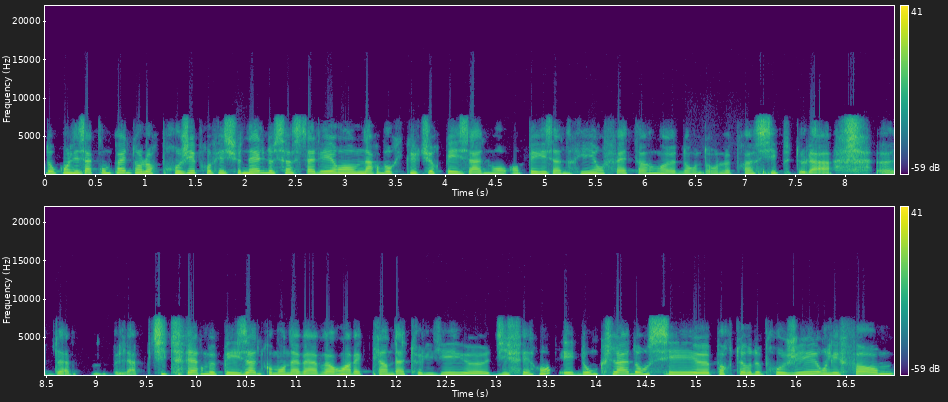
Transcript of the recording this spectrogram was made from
Donc, on les accompagne dans leur projet professionnel de s'installer en arboriculture paysanne, en paysannerie en fait, hein, dans, dans, le principe de la, euh, de la, petite ferme paysanne comme on avait avant, avec plein d'ateliers euh, différents. Et donc là, dans ces euh, porteurs de projets, on les forme,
